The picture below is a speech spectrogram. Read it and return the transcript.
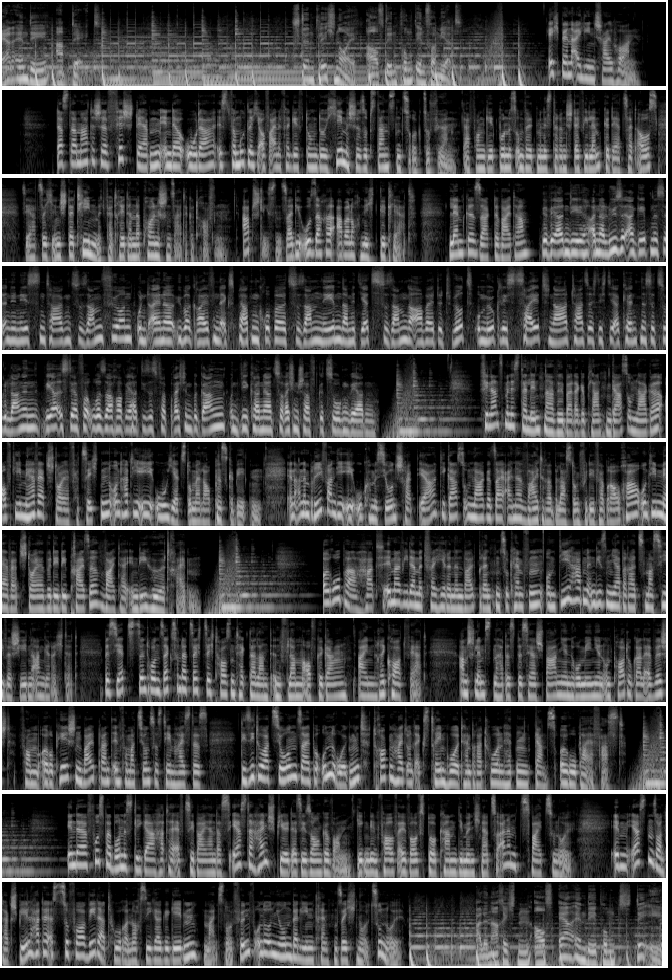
RND Update. Stündlich neu. Auf den Punkt informiert. Ich bin Eileen Schallhorn. Das dramatische Fischsterben in der Oder ist vermutlich auf eine Vergiftung durch chemische Substanzen zurückzuführen. Davon geht Bundesumweltministerin Steffi Lemke derzeit aus. Sie hat sich in Stettin mit Vertretern der polnischen Seite getroffen. Abschließend sei die Ursache aber noch nicht geklärt. Lemke sagte weiter, Wir werden die Analyseergebnisse in den nächsten Tagen zusammenführen und eine übergreifende Expertengruppe zusammennehmen, damit jetzt zusammengearbeitet wird, um möglichst zeitnah tatsächlich die Erkenntnisse zu gelangen. Wer ist der Verursacher? Wer hat dieses Verbrechen begangen? Und wie kann er zur Rechenschaft gezogen werden? Finanzminister Lindner will bei der geplanten Gasumlage auf die Mehrwertsteuer verzichten und hat die EU jetzt um Erlaubnis gebeten. In einem Brief an die EU-Kommission schreibt er, die Gasumlage sei eine weitere Belastung für die Verbraucher und die Mehrwertsteuer würde die Preise weiter in die Höhe treiben. Europa hat immer wieder mit verheerenden Waldbränden zu kämpfen und die haben in diesem Jahr bereits massive Schäden angerichtet. Bis jetzt sind rund 660.000 Hektar Land in Flammen aufgegangen, ein Rekordwert. Am schlimmsten hat es bisher Spanien, Rumänien und Portugal erwischt. Vom Europäischen Waldbrandinformationssystem heißt es, die Situation sei beunruhigend, Trockenheit und extrem hohe Temperaturen hätten ganz Europa erfasst. In der Fußball-Bundesliga hatte FC Bayern das erste Heimspiel der Saison gewonnen. Gegen den VfL Wolfsburg kamen die Münchner zu einem 2 zu 0. Im ersten Sonntagsspiel hatte es zuvor weder Tore noch Sieger gegeben. Mainz 05 und Union Berlin trennten sich 0 zu 0. Alle Nachrichten auf rnd.de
